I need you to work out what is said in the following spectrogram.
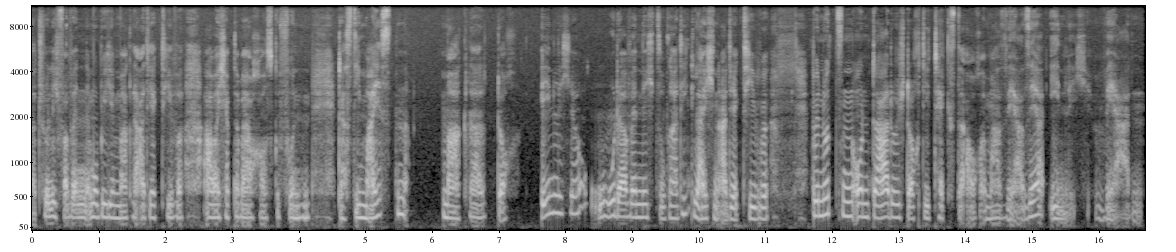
natürlich verwenden Immobilienmakler Adjektive, aber ich habe dabei auch herausgefunden, dass die meisten Makler doch ähnliche oder wenn nicht sogar die gleichen Adjektive benutzen und dadurch doch die Texte auch immer sehr, sehr ähnlich werden.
